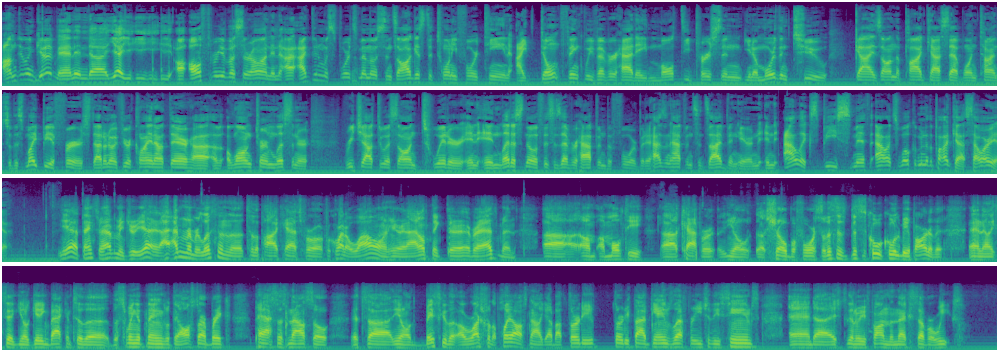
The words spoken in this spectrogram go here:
I'm doing good, man, and uh, yeah, you, you, you, all three of us are on, and I, have been with Sports Memo since August of 2014. I don't think we've ever had a multi-person, you know, more than two guys on the podcast at one time. So this might be a first. I don't know if you're a client out there, uh, a, a long-term listener reach out to us on Twitter and, and let us know if this has ever happened before. But it hasn't happened since I've been here. And, and Alex B. Smith, Alex, welcome into the podcast. How are you? Yeah, thanks for having me, Drew. Yeah, I, I remember listening to, to, the podcast for for quite a while on here, and I don't think there ever has been uh, a, a multi uh, capper you know show before. So this is this is cool, cool to be a part of it. And like I said, you know, getting back into the the swing of things with the All Star break past us now, so it's uh you know basically a rush for the playoffs now. You got about 30 35 games left for each of these teams, and uh, it's going to be fun the next several weeks.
